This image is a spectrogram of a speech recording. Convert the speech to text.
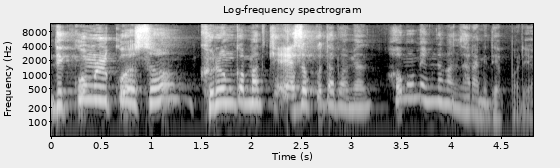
근데 꿈을 꿔서 그런 것만 계속 꾸다 보면 허무맹랑한 사람이 되어버려.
